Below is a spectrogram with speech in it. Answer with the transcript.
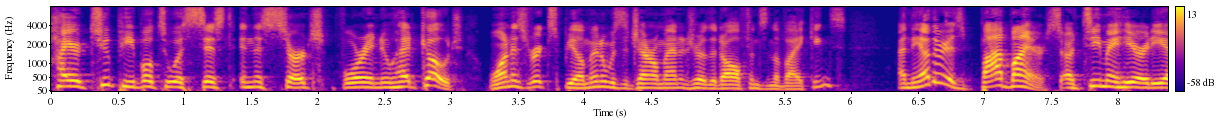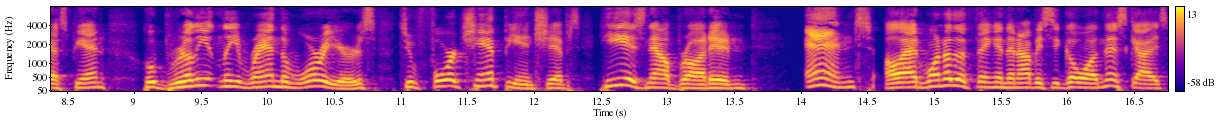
hired two people to assist in the search for a new head coach. One is Rick Spielman, who was the general manager of the Dolphins and the Vikings. And the other is Bob Myers, our teammate here at ESPN, who brilliantly ran the Warriors to four championships. He is now brought in. And I'll add one other thing and then obviously go on this, guys.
